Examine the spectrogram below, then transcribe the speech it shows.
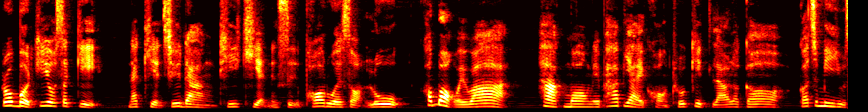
โรเบิร์ต คิโยสกิ นักเขียนชื่อดังที่เขียนหนังสือพ่อรวยสอนลูก เขาบอกไว้ว่า หากมองในภาพใหญ่ของธุรกิจแล้วแล้วก็ ก็จะมีอยู่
